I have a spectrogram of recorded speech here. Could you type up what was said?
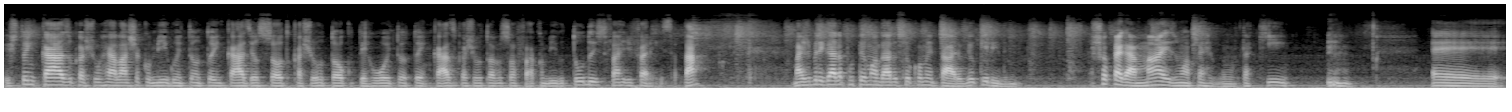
Eu estou em casa, o cachorro relaxa comigo, então eu estou em casa, eu solto o cachorro, toco o terror, então eu estou em casa, o cachorro está no sofá comigo. Tudo isso faz diferença, tá? Mas obrigada por ter mandado o seu comentário, viu, querido? Deixa eu pegar mais uma pergunta aqui. É...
